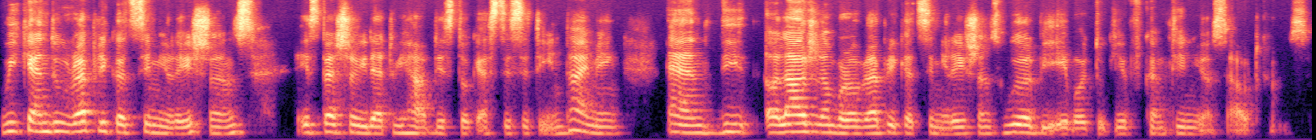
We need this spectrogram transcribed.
we can do replicate simulations, especially that we have this stochasticity in timing. And the, a large number of replicate simulations will be able to give continuous outcomes.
